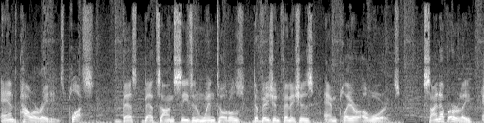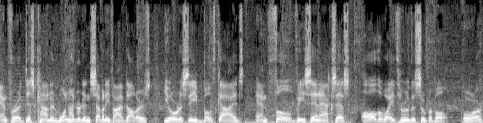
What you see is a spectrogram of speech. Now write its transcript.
and power ratings, plus best bets on season win totals, division finishes, and player awards. Sign up early, and for a discounted $175, you'll receive both guides and full VSIN access all the way through the Super Bowl. Or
